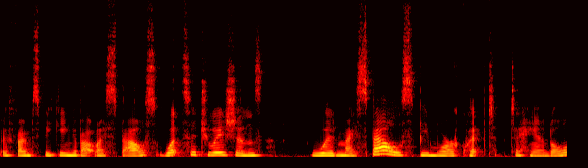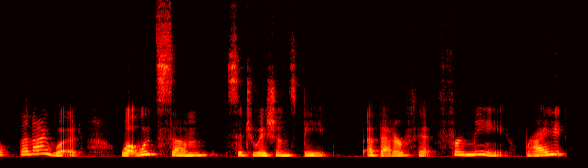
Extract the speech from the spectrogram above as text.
if I'm speaking about my spouse, what situations would my spouse be more equipped to handle than I would? What would some situations be a better fit for me, right?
